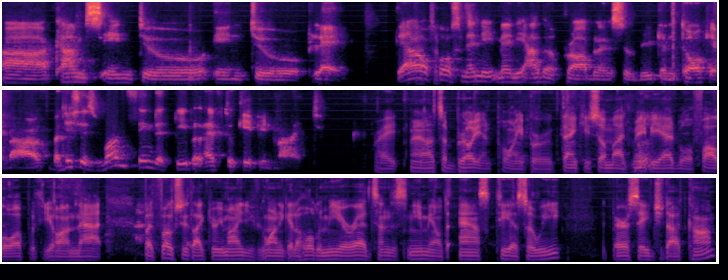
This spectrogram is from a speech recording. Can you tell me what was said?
uh, comes into, into play. There are, of course, many, many other problems that we can talk about, but this is one thing that people have to keep in mind. Right. Well, that's a brilliant point, Baruch. Thank you so much. Maybe Ed will follow up with you on that. But folks, we'd like to remind you if you want to get a hold of me or Ed, send us an email to asktsoe at verasage.com.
